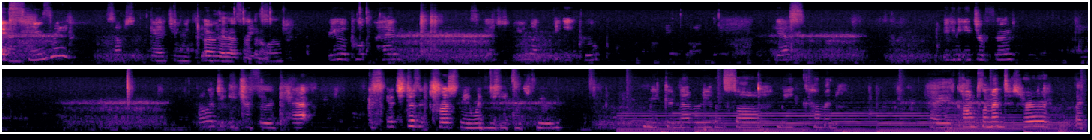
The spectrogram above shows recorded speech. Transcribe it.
Excuse me? Some sketchy with Okay, that's not gonna load. Are you a poop head? Sketch, do you like to eat poop? Yes. You can eat your food. I'll let you eat your food, cat. Cause Sketch doesn't trust me when he eats his food. Miku never even saw me coming. I complimented her like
